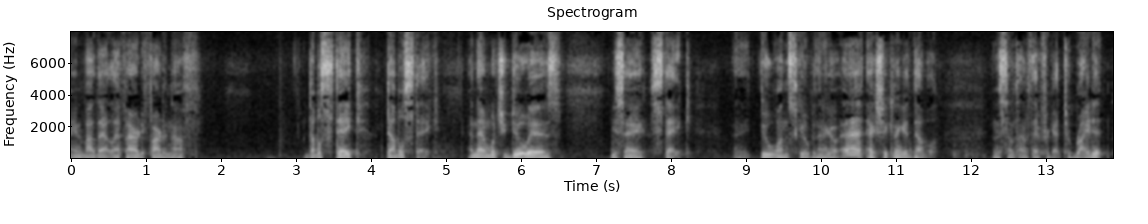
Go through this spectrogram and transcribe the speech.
I ain't about that life. I already farted enough. Double steak, double steak. And then what you do is you say steak. And you do one scoop, and then I go, eh, actually, can I get double? And sometimes they forget to write it,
